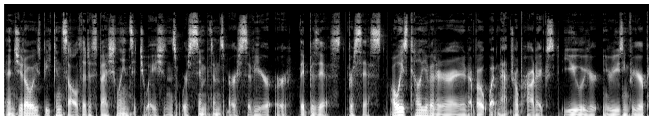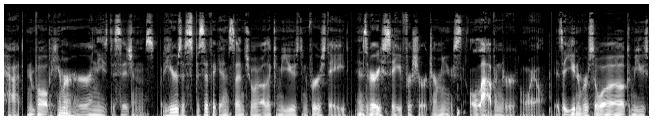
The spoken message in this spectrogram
and should always be consulted, especially in situations where symptoms are severe or they persist. Persist. Always tell your veterinarian about what natural products you or you're, you're using for your pet involve him or her in these decisions. But here's a specific essential oil that can be used in first aid and is very safe for short term use lavender oil. It's a universal oil, can be used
